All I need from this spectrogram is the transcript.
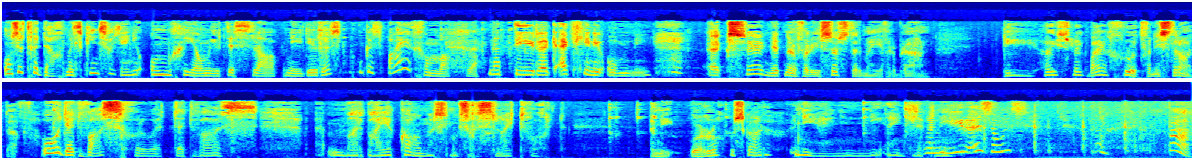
Ons het gedag, miskien sal jy nie omgee om hier te slaap nie. Die rusbank is baie gemaklik. Natuurlik, ek gee nie om nie. Ek sê net nou vir die suster, mevrou Brown. Die huis lyk baie groot van die straat af. O, dit was groot, dit was. Maar baie kamers moes gesluit word. In die oorlog beskadig? Nee, nie, nie eintlik En nie. hier is ons. Ah.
